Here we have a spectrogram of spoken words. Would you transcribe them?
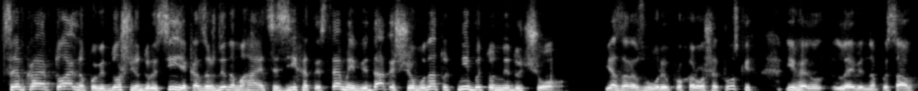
Це вкрай актуально по відношенню до Росії, яка завжди намагається з'їхати з теми і віддати, що вона тут нібито не до чого. Я зараз говорив про хороших русських, Ігор Левін написав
